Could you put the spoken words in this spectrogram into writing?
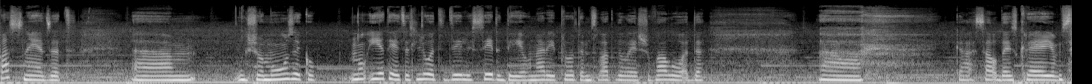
pasniedzat um, šo mūziku, nu, ietiecas ļoti dziļi sirdī. Un arī, protams, latviešu valoda, uh, kā saldējs krējums.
